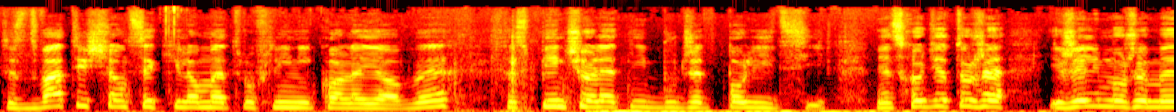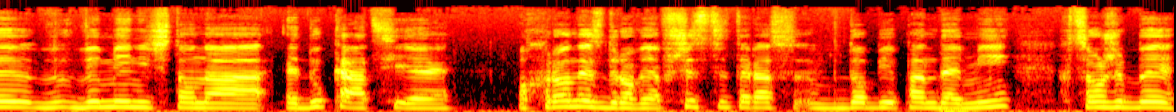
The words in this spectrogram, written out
To jest 2000 km linii kolejowych, to jest pięcioletni budżet policji. Więc chodzi o to, że jeżeli możemy wymienić to na edukację, ochronę zdrowia, wszyscy teraz w dobie pandemii chcą, żeby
